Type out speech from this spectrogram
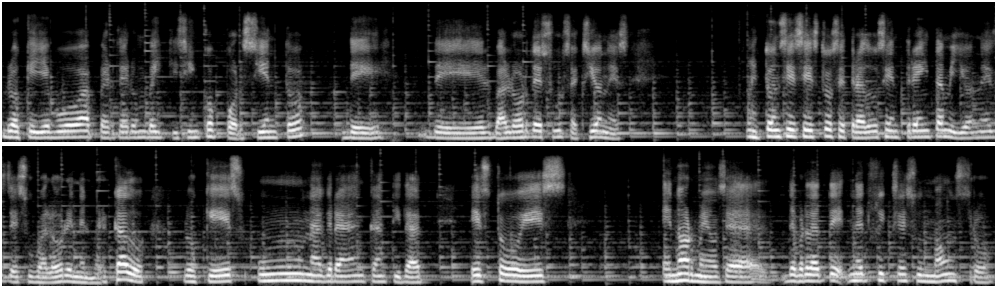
lo que llevó a perder un 25% del de, valor de sus acciones. Entonces esto se traduce en 30 millones de su valor en el mercado, lo que es una gran cantidad. Esto es enorme, o sea, de verdad Netflix es un monstruo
